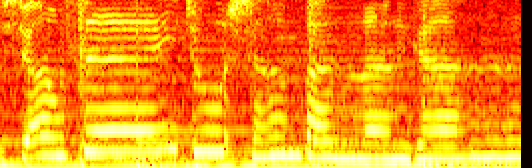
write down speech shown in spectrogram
香飞竹山半栏杆。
